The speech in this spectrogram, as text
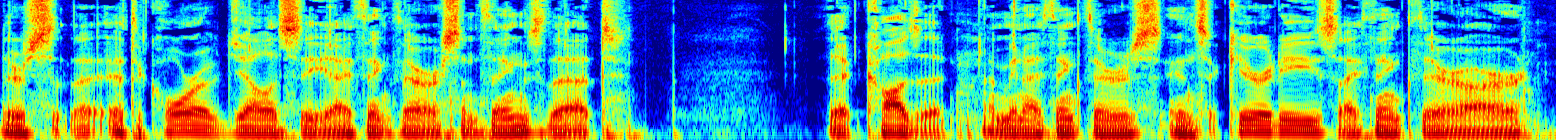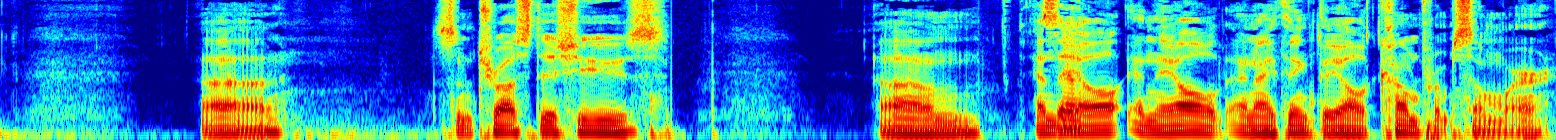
there's at the core of jealousy. I think there are some things that that cause it. I mean, I think there's insecurities. I think there are uh, some trust issues, um, and they all and they all and I think they all come from somewhere,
